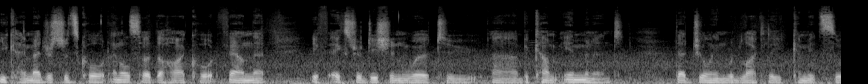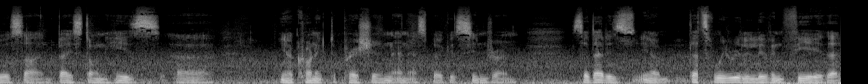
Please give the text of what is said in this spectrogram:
UK Magistrates Court and also at the High Court found that if extradition were to uh, become imminent, that Julian would likely commit suicide based on his uh, you know chronic depression and Asperger's syndrome. So that is you know that's we really live in fear that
